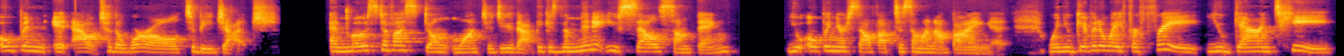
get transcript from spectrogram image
open it out to the world to be judged. And most of us don't want to do that because the minute you sell something, you open yourself up to someone not buying it. When you give it away for free, you guarantee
